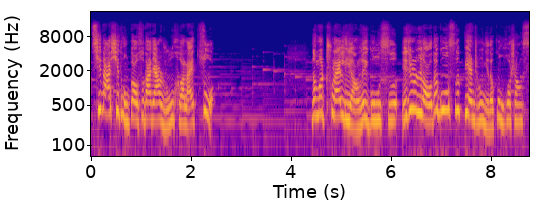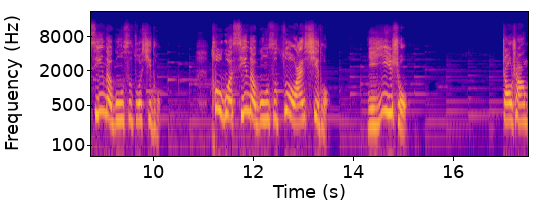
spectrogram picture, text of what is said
七大系统告诉大家如何来做。那么出来两类公司，也就是老的公司变成你的供货商，新的公司做系统，透过新的公司做完系统，你一手招商，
